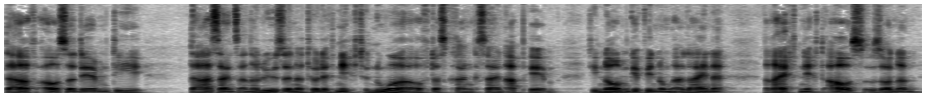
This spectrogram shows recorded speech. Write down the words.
darf außerdem die Daseinsanalyse natürlich nicht nur auf das Kranksein abheben. Die Normgewinnung alleine reicht nicht aus, sondern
